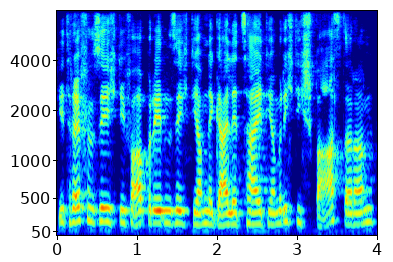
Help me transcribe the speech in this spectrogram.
Die treffen sich, die verabreden sich, die haben eine geile Zeit, die haben richtig Spaß daran.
